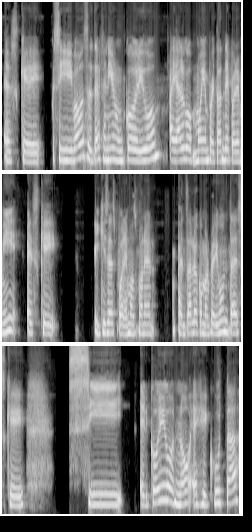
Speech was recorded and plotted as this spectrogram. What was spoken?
es que si vamos a definir un código, hay algo muy importante para mí, es que y quizás podemos poner, pensarlo como pregunta, es que si el código no ejecuta,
